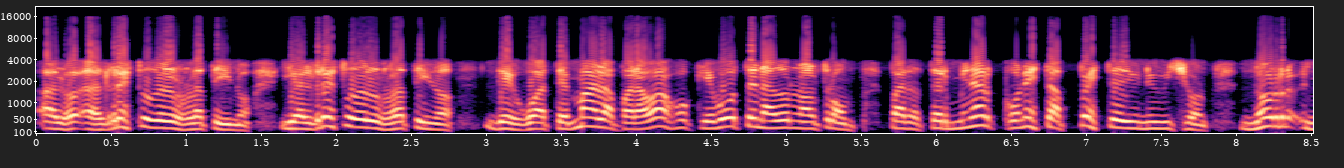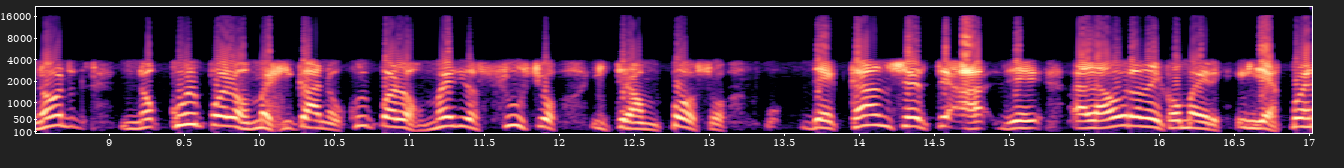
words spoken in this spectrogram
al resto de los latinos y al resto de los latinos de Guatemala para abajo que voten a Donald Trump para terminar con esta peste de Univision. No, no, no culpo a los mexicanos, culpo a los medios sucios y tramposos de cáncer a, de, a la hora de comer y después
